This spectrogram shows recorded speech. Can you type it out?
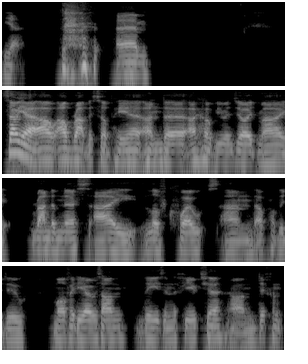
Yeah, um, so yeah, I'll I'll wrap this up here, and uh, I hope you enjoyed my randomness. I love quotes, and I'll probably do more videos on these in the future on different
